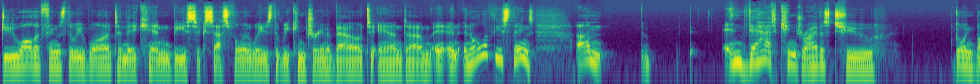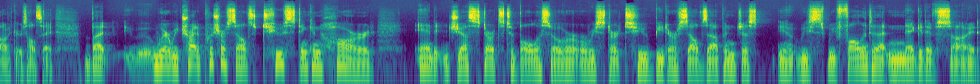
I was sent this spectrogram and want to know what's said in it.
do all the things that we want, and they can be successful in ways that we can dream about, and um, and, and all of these things. Um, and that can drive us to going bonkers, I'll say. But where we try to push ourselves too stinking hard and it just starts to bowl us over or we start to beat ourselves up and just you know we we fall into that negative side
